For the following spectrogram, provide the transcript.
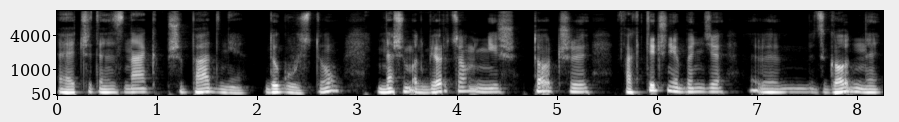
e, czy ten znak przypadnie do gustu naszym odbiorcom, niż to, czy faktycznie będzie zgodny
